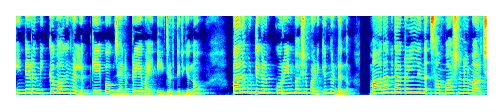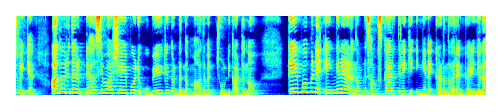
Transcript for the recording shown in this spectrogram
ഇന്ത്യയുടെ മിക്ക ഭാഗങ്ങളിലും കെ പോപ്പ് ജനപ്രിയമായി ഏറ്റെടുത്തിരിക്കുന്നു. പല കുട്ടികളും കൊറിയൻ ഭാഷ പഠിക്കുന്നുണ്ടെന്നും മാതാപിതാക്കളിൽ നിന്ന് സംഭാഷണങ്ങൾ മറച്ചുവെക്കാൻ അതൊരു തരം രഹസ്യഭാഷയായി പോലും ഉപയോഗിക്കുന്നുണ്ടെന്നും മാധവൻ ചൂണ്ടിക്കാട്ടുന്നു. കെ പോപ്പിന് എങ്ങനെയാണ് നമ്മുടെ സംസ്കാരത്തിലേക്ക് ഇങ്ങനെ കടന്നു വരാൻ കഴിഞ്ഞത്?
